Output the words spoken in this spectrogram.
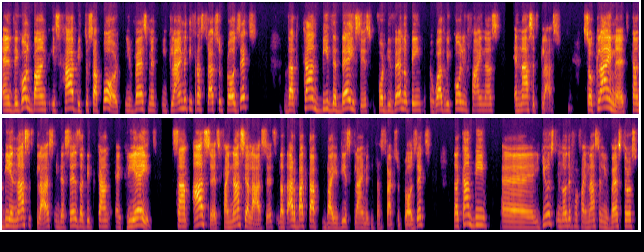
And the World Bank is happy to support investment in climate infrastructure projects that can be the basis for developing what we call in finance an asset class. So climate can be an asset class in the sense that it can uh, create some assets, financial assets that are backed up by these climate infrastructure projects that can be used in order for financial investors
